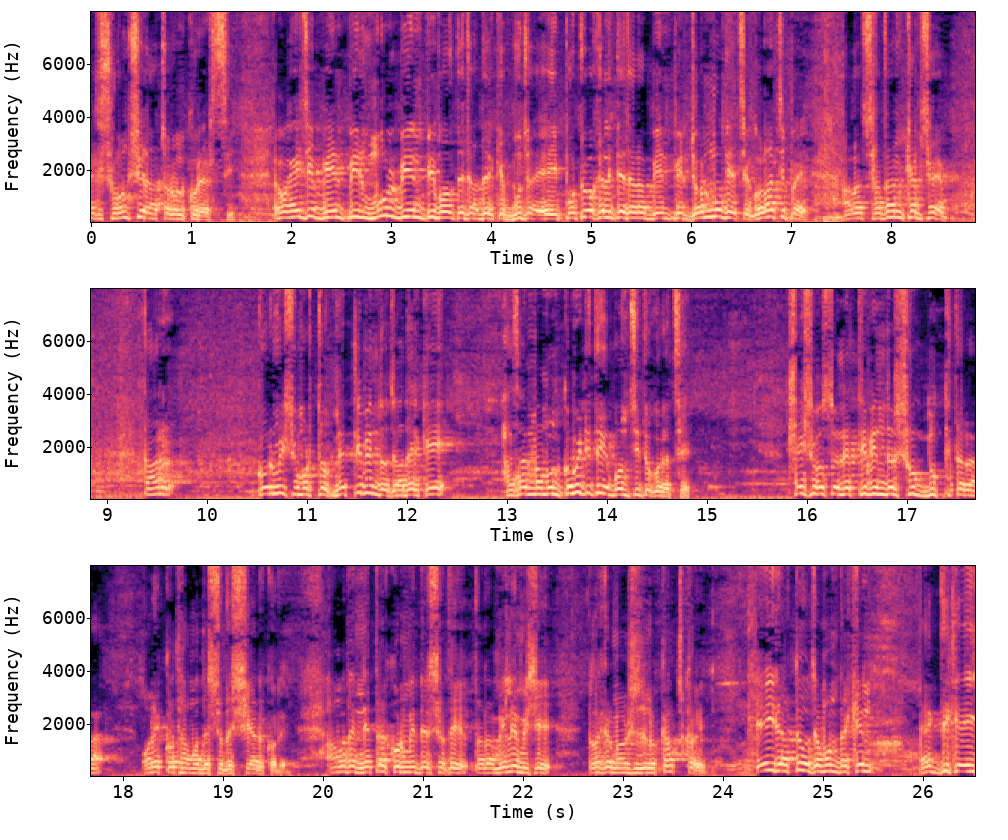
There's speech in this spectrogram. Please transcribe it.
একটা সহনশীল আচরণ করে আসছি। এবং এই যে বিএনপির মূল বিএনপি বলতে যাদেরকে বোঝায়, এই পটুয়াখালীতে যারা বিএনপির জন্ম দিয়েছে, গলা গলাচিপায় আল্লাহ শাহজাহান খান সাহেব, তার কর্মী সমর্থক নেতৃবৃন্দ যাদেরকে হাসান মামুন কমিটি থেকে বঞ্চিত করেছে। সেই সমস্ত নেতৃবৃন্দের সুখ দুঃখ তারা অনেক কথা আমাদের সাথে শেয়ার করে। আমাদের নেতা কর্মীদের সাথে তারা মিলেমিশে এলাকার মানুষের জন্য কাজ করে। এই রাতেও যেমন দেখেন, একদিকে এই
